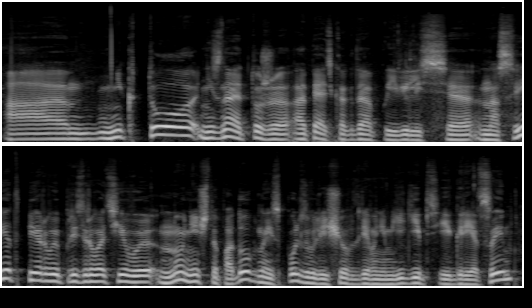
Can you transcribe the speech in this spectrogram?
А никто не знает тоже опять, когда появились э, на свет первые презервативы, но нечто подобное использовали еще в Древнем Египте и Греции –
